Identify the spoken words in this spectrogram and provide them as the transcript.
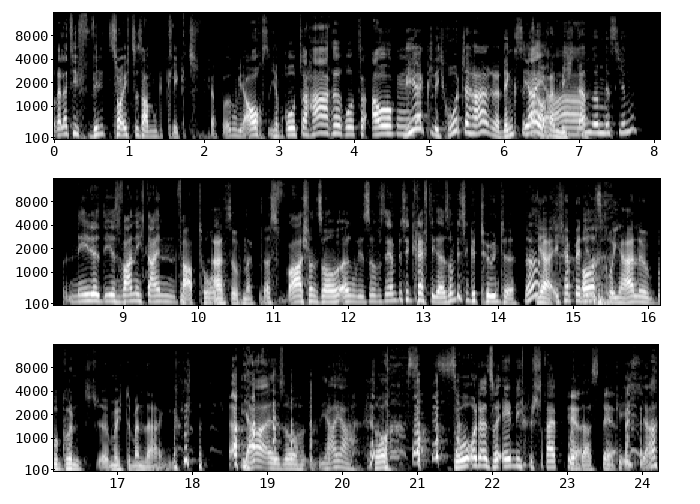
relativ wild Zeug zusammengeklickt. Ich habe irgendwie auch, ich habe rote Haare, rote Augen. Wirklich, rote Haare. Denkst du ja, da auch ja. an mich dann so ein bisschen? Nee, das war nicht dein Farbton. Ach so, na gut. Das war schon so irgendwie so sehr ein bisschen kräftiger, so ein bisschen getönte. Ne? Ja, ich habe ja oh. dieses royale Burgund, äh, möchte man sagen. Ja, also, ja, ja. So, so oder so ähnlich beschreibt man ja, das, denke ja. ich, ja.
